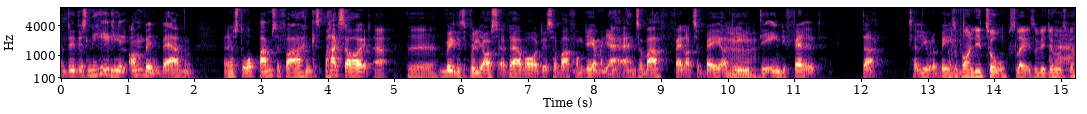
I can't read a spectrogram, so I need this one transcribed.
Og det, det er sådan en helt, helt omvendt verden. Den her store bamsefar, han kan sparke så højt. Ja, det... Hvilket selvfølgelig også er der, hvor det så bare fungerer. Men ja, han så bare falder tilbage, og det, Mm. det er egentlig faldet, der tager livet af benet. Og så får han lige to slag, så vidt jeg husker.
